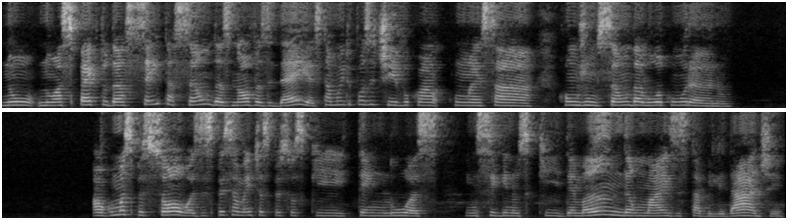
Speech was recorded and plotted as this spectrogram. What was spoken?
no, no aspecto da aceitação das novas ideias, está muito positivo com, a, com essa conjunção da Lua com Urano. Algumas pessoas, especialmente as pessoas que têm luas em signos que demandam mais estabilidade,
